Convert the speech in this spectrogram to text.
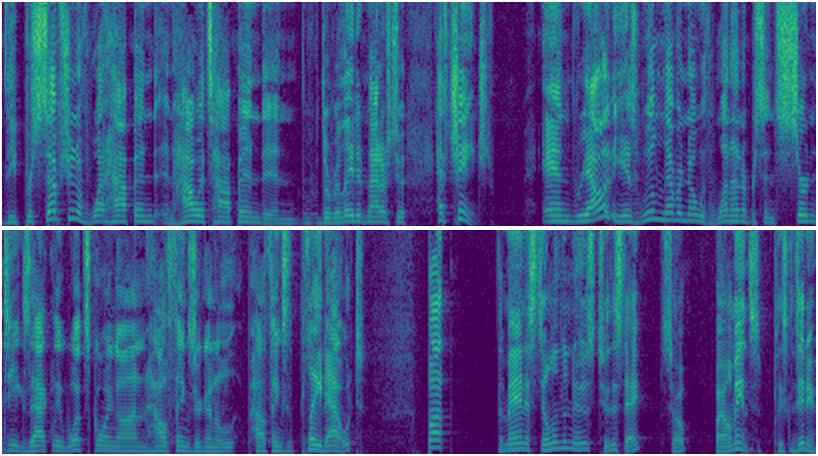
the perception of what happened and how it's happened and the related matters to it have changed. And reality is we'll never know with 100% certainty exactly what's going on, how things are going to how things played out. But the man is still in the news to this day. So by all means, please continue.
